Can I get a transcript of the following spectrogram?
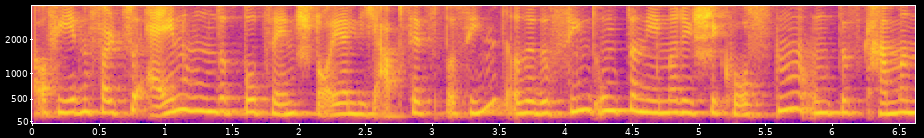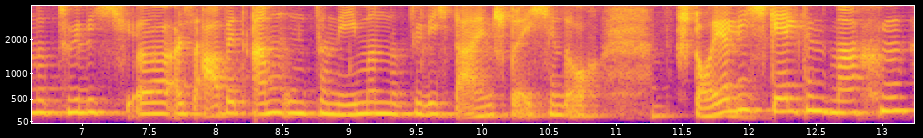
auf jeden Fall zu 100 Prozent steuerlich absetzbar sind. Also das sind unternehmerische Kosten und das kann man natürlich äh, als Arbeit am Unternehmen natürlich da entsprechend auch steuerlich geltend machen.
